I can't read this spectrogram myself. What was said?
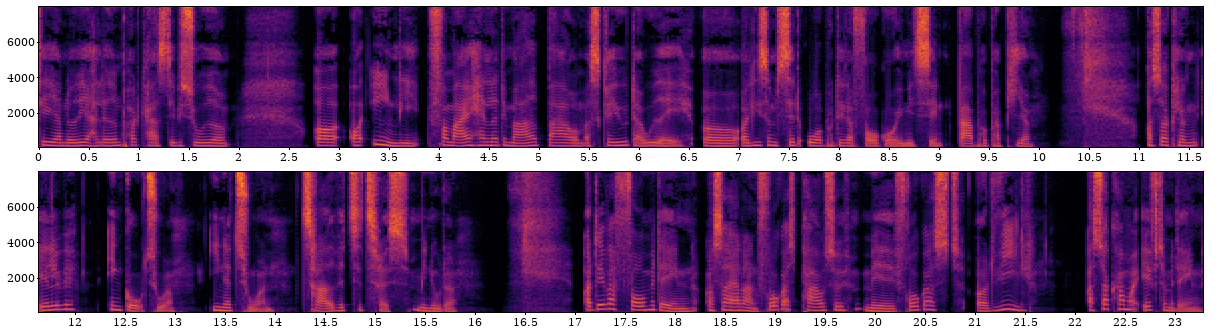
Det er noget, jeg har lavet en podcast episode om. Og, og egentlig, for mig handler det meget bare om at skrive af og, og ligesom sætte ord på det, der foregår i mit sind, bare på papir. Og så kl. 11, en gåtur i naturen, 30-60 minutter. Og det var formiddagen, og så er der en frokostpause med frokost og et hvil. Og så kommer eftermiddagen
